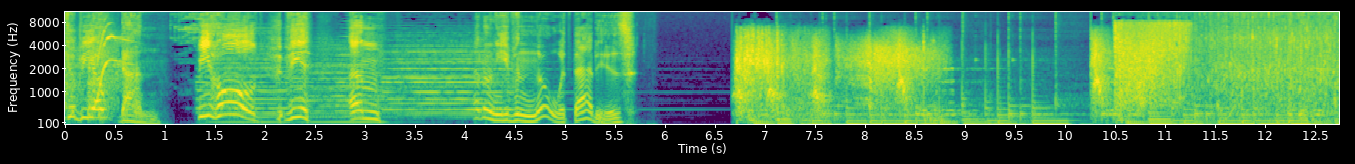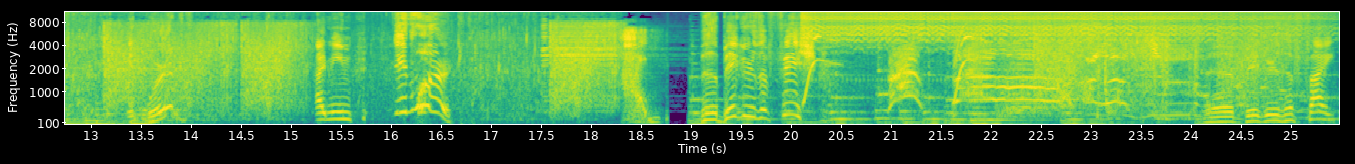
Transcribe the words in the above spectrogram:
to be outdone. Behold, the, um, I don't even know what that is. It worked? I mean, it worked! The bigger the fish, the bigger the fight.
